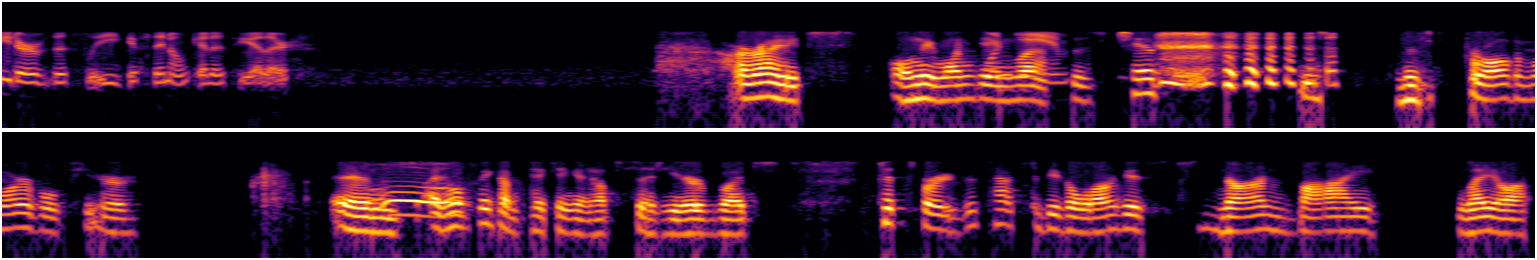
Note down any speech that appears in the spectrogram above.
feeder of this league if they don't get it together. All right, only one game one left. Game. There's a chance. there's, there's for all the marbles here, and Ooh. I don't think I'm picking an upset here, but Pittsburgh. This has to be the longest non-bye layoff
